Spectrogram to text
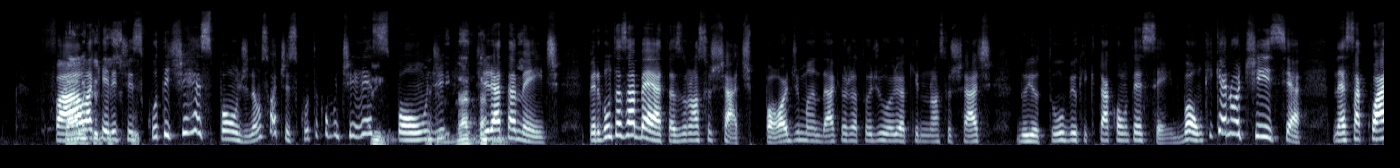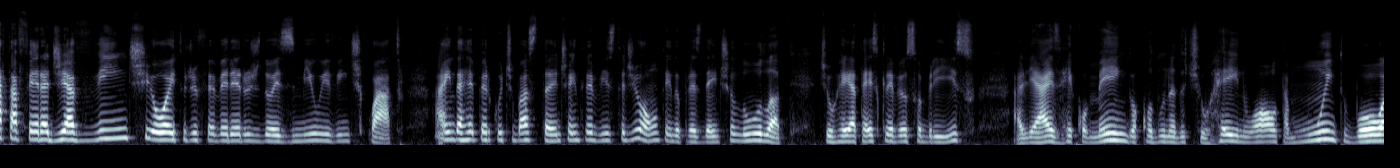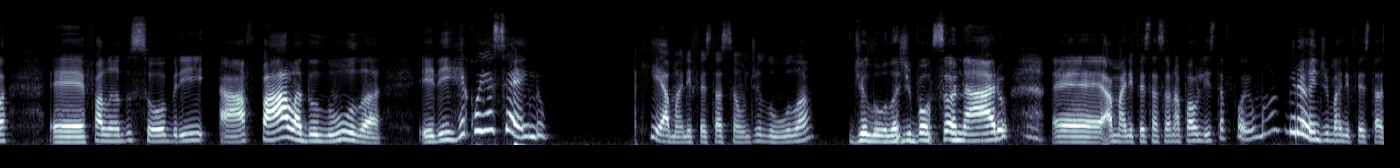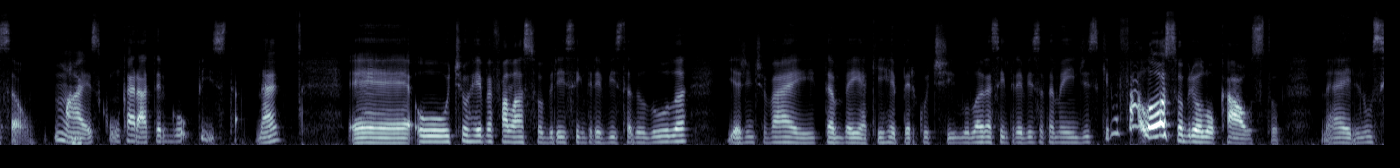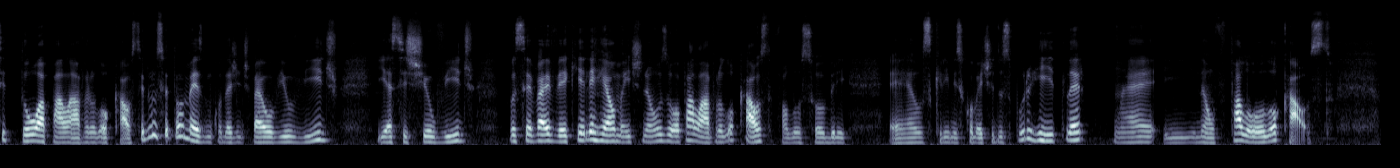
Fala Fala que que ele te escuta e te responde. Não só te escuta, como te Sim, responde exatamente. diretamente. Perguntas abertas no nosso chat. Pode mandar que eu já estou de olho aqui no nosso chat do YouTube o que está acontecendo. Bom, o que, que é notícia nessa quarta-feira, dia 28 de fevereiro de 2024? Ainda repercute bastante a entrevista de ontem do presidente Lula. Tio Rei até escreveu sobre isso. Aliás, recomendo a coluna do Tio Rei no UOL, tá muito boa é, falando sobre a fala do Lula, ele reconhecendo que a manifestação de Lula, de Lula, de Bolsonaro, é, a manifestação na Paulista foi uma grande manifestação, mas com caráter golpista, né? É, o tio Rei vai falar sobre essa entrevista do Lula e a gente vai também aqui repercutir. Lula nessa entrevista também disse que não falou sobre o Holocausto, né? Ele não citou a palavra Holocausto. Ele não citou mesmo. Quando a gente vai ouvir o vídeo e assistir o vídeo, você vai ver que ele realmente não usou a palavra Holocausto. Falou sobre é, os crimes cometidos por Hitler, né? E não falou Holocausto.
